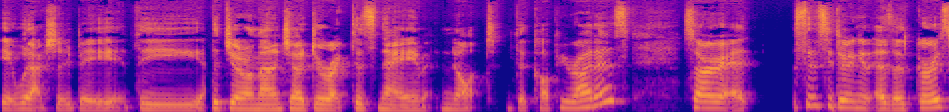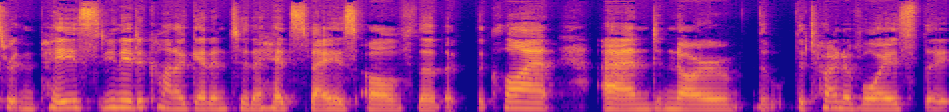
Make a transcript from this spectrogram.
it would actually be the the general manager director's name, not the copywriters. So, uh, since you're doing it as a ghost written piece, you need to kind of get into the headspace of the the, the client and know the, the tone of voice, the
